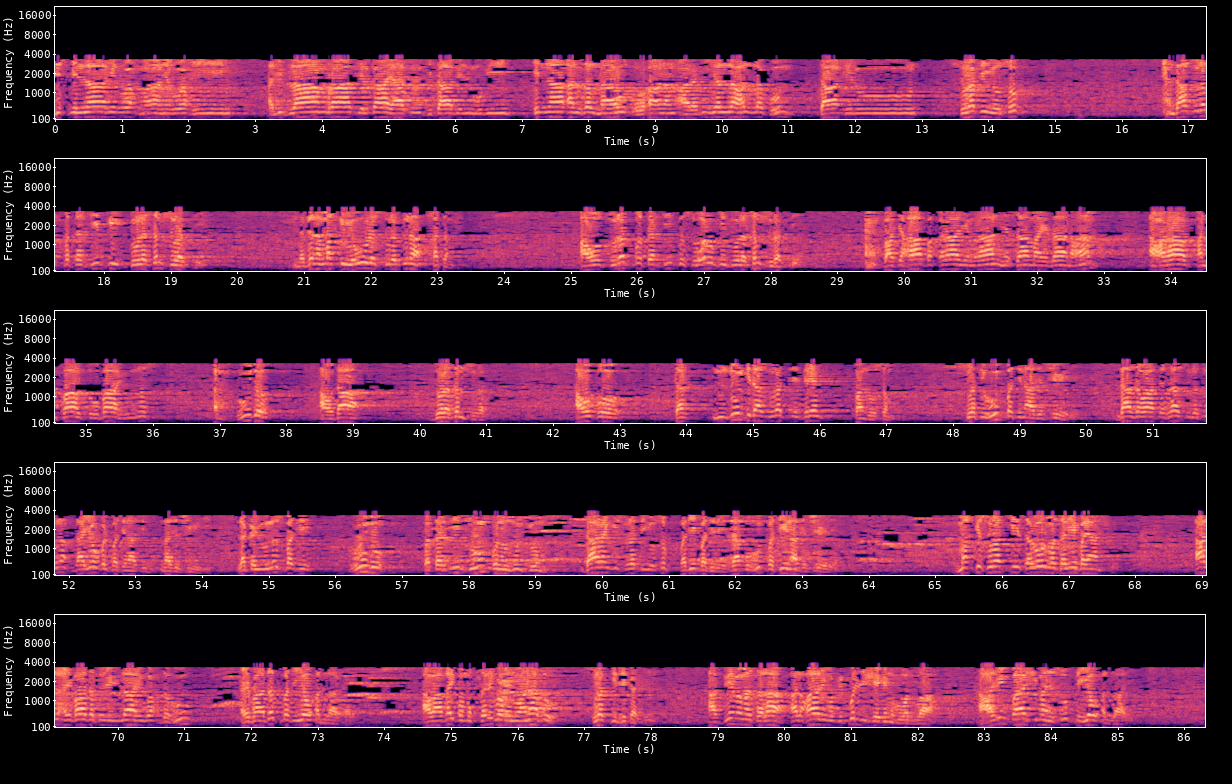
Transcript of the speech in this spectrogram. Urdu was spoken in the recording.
بسم الله الرحمن الرحيم. الف لام را، تلك آيات الكتاب المبين. إنا أنزلناه قرآنا عربيا لعلكم داخلون. سورة يوسف. دا سورت پر ترتیب کی دولسم سورت تھی لگن مت کی یور سورتنا ختم اور سورت پر ترتیب کے سوروں کی دولسم سورت تھی فاتحہ بقرال عمران نسا میدان، عام اعراف انفال، توبہ، یونس حود اودا دولسم سورت او کو نزول کی دا سورت سے درین پندوسم. سورت حود پسی نازل شوی دا زوات را سورتنا دا یو بل پسی نازل شوی لکہ یونس پسی حودو پا ترتیب جوم پا نزول جوم. دارنگی سورت یوسف پدی پدی دی. دا پا حود پسی نازل شوی دی. مخ کی صورت کی ضرور مسئلے بیان شو. العبادت للہ وحدہو. عبادت بدی یو اللہ کا. آواغی پا مختلف عنواناتو صورت کی ذکر کی. ادویم مسئلہ، العالم بکل شیئن هو اللہ. عالم پارشی من سوکتے یو اللہ لی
